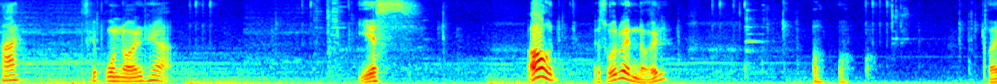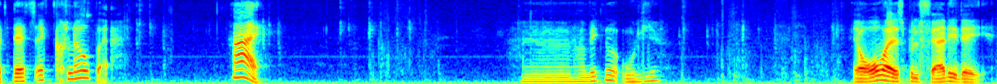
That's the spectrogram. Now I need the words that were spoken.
Hej. Jeg skal bruge nøglen her. Yes. Åh, oh, jeg troede, det var en nøgle. Åh, oh, oh, oh. But that's a clover. Hej. Uh, har vi ikke noget olie? Jeg overvejer at spille færdig i dag.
